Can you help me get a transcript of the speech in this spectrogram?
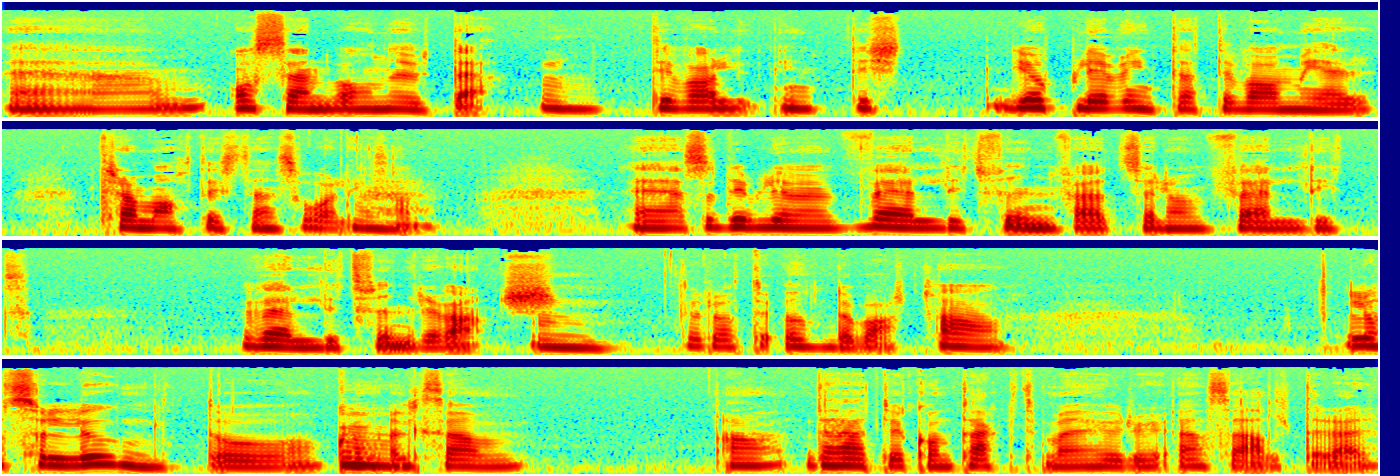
Ehm, och sen var hon ute. Mm. Det var inte, jag upplever inte att det var mer traumatiskt än så. Liksom. Eh, så det blev en väldigt fin födsel och en väldigt, väldigt fin revansch. Mm. Det låter underbart. Ja. Det låter så lugnt och kom, Mm. liksom, ja, det här att du är i kontakt med hur du, alltså allt det där.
